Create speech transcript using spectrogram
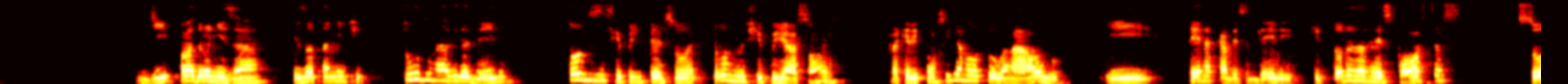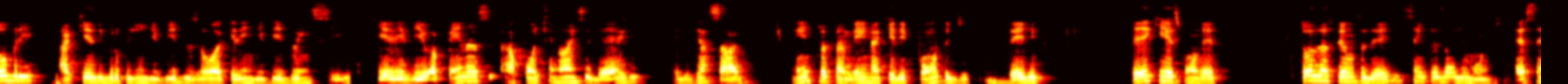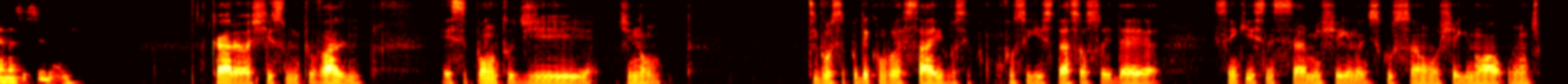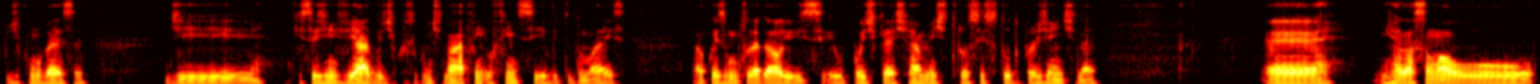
de padronizar exatamente tudo na vida dele, todos os tipos de pessoas, todos os tipos de ações, para que ele consiga rotular algo e ter na cabeça dele que todas as respostas sobre aquele grupo de indivíduos ou aquele indivíduo em si, que ele viu apenas a pontinha no iceberg, ele já sabe. Entra também naquele ponto de dele ter que responder todas as perguntas dele sem precisar de muito. Essa é a necessidade. Cara, eu acho isso muito válido. Esse ponto de, de não. De você poder conversar e você conseguir dar só a sua ideia, sem que isso necessariamente chegue numa discussão ou chegue num um tipo de conversa de que seja inviável de continuar ofensivo e tudo mais. É uma coisa muito legal e o podcast realmente trouxe isso tudo pra gente, né? é, em relação ao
